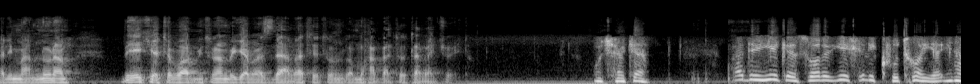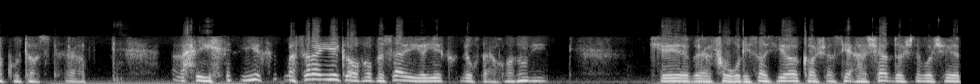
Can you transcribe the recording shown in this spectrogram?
ولی ممنونم. به یک اعتبار می‌تونم بگم از دعوتتون و محبت و توجهتون. متشکرم. بعد یک سوال دیگه خیلی کوتاهی اینم کوتاست مثلا یک آقا پسر یا یک دختر خانومی که فوق لیسانس یا کارشناسی ارشد داشته باشه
